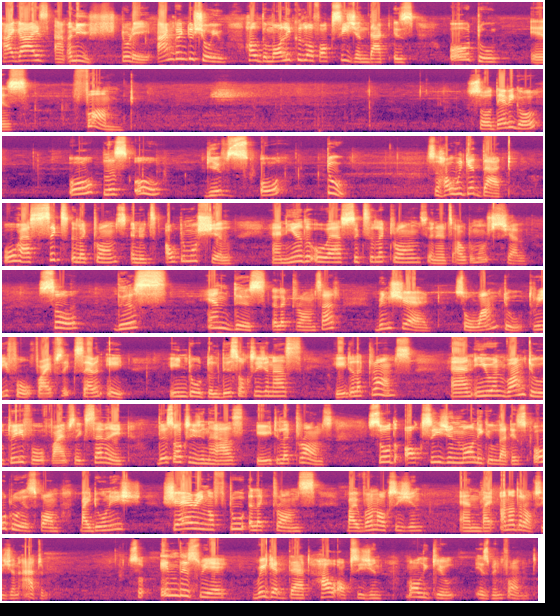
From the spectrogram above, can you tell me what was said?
Hi guys, I'm Anish. Today I'm going to show you how the molecule of oxygen that is O2 is formed. So there we go. O plus O gives O2. So how we get that? O has 6 electrons in its outermost shell and here the O has 6 electrons in its outermost shell. So this and this electrons are been shared. So 1, 2, 3, 4, 5, 6, 7, 8. In total this oxygen has 8 electrons and even 1, 2, 3, 4, 5, 6, 7, 8. This oxygen has 8 electrons. So the oxygen molecule that is O2 is formed by donation sharing of two electrons by one oxygen and by another oxygen atom. So in this way we get that how oxygen molecule is been formed.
